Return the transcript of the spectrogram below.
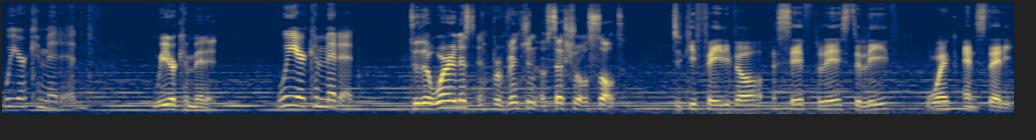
We are committed. We are committed We are committed to the awareness and prevention of sexual assault, to keep Fayetteville a safe place to live, work, and study.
